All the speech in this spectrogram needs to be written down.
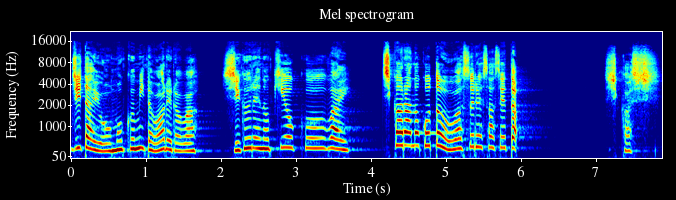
事態を重く見た我らは、しぐれの記憶を奪い、力のことを忘れさせた。しかし、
